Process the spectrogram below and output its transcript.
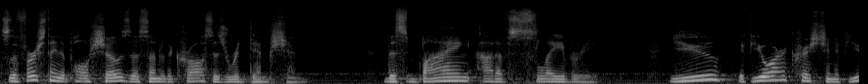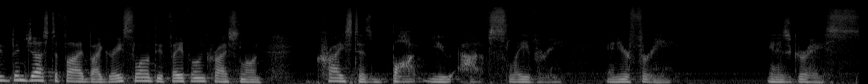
So, the first thing that Paul shows us under the cross is redemption this buying out of slavery you, if you are a Christian, if you've been justified by grace alone through faith alone, in Christ alone, Christ has bought you out of slavery and you're free in his grace.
